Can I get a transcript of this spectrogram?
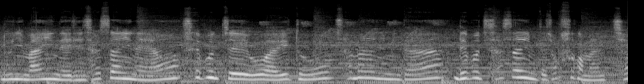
눈이 많이 내린 설산이네요. 세 번째 요 아이도 4만원입니다. 네 번째 설산입니다. 촉수가 많죠.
